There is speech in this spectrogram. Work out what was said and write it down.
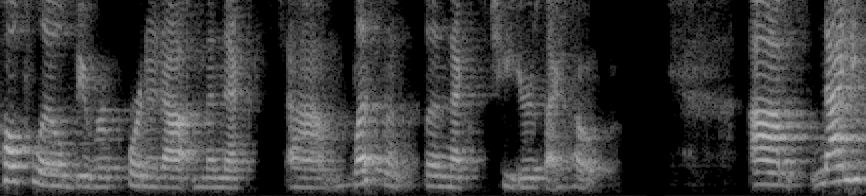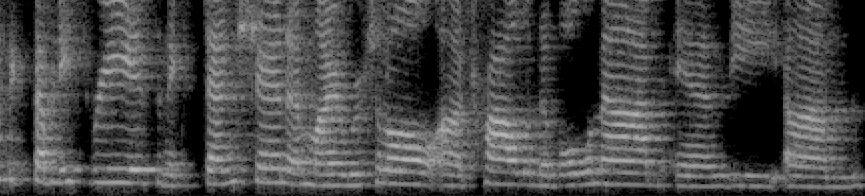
hopefully it'll be reported out in the next, um, less than the next two years, I hope. Um, 9673 is an extension of my original uh, trial with nivolumab in the um,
